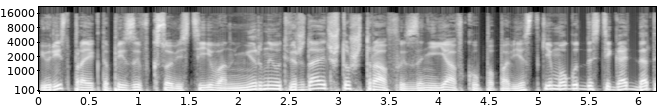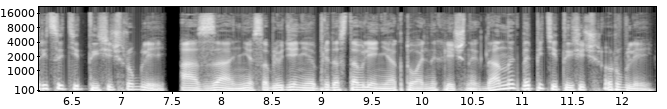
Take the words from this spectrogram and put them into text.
Юрист проекта «Призыв к совести» Иван Мирный утверждает, что штрафы за неявку по повестке могут достигать до 30 тысяч рублей, а за несоблюдение предоставления актуальных личных данных до 5 тысяч рублей.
